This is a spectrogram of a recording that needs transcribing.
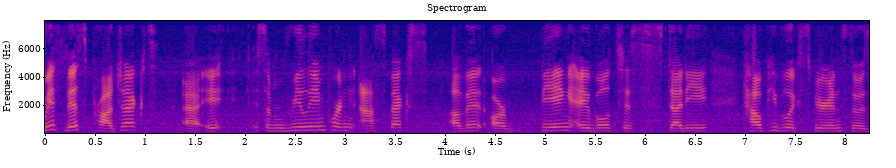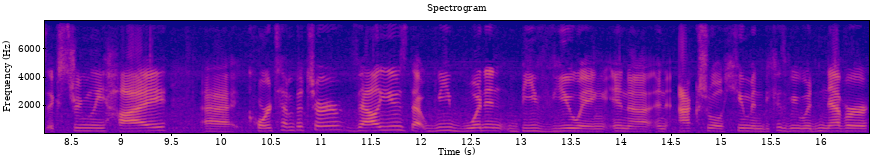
With this project, uh, it, some really important aspects of it are being able to study how people experience those extremely high uh, core temperature values that we wouldn't be viewing in a, an actual human because we would never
